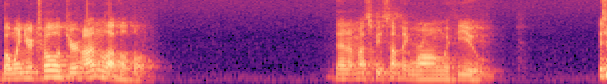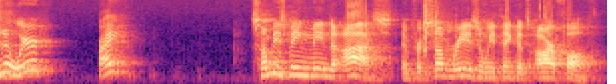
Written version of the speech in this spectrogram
But when you're told you're unlovable, then it must be something wrong with you. Isn't it weird? Right? Somebody's being mean to us, and for some reason we think it's our fault.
